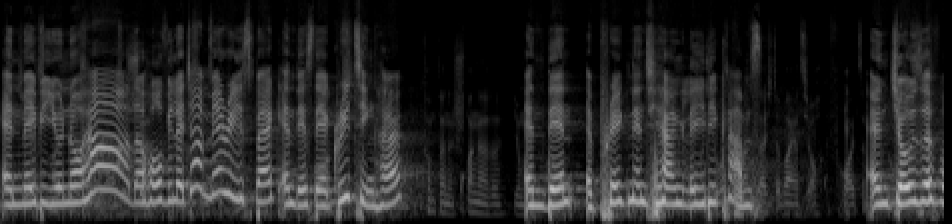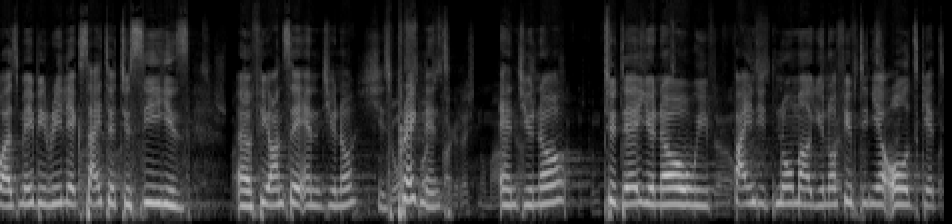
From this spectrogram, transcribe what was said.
and maybe you know, ah, the whole village, ah, Mary is back, and there's there greeting her. And then a pregnant young lady comes. And Joseph was maybe really excited to see his uh, fiance, and you know, she's pregnant. And you know, today, you know, we find it normal, you know, 15 year olds get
